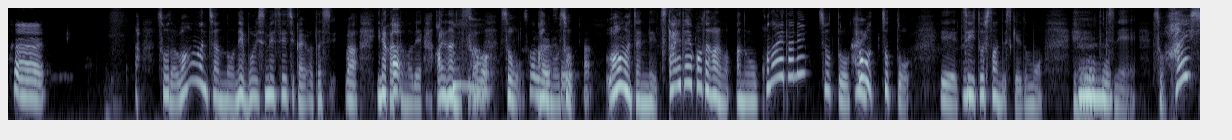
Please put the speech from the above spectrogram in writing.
はい。そうだ、ワンワンちゃんのね、ボイスメッセージ会私はいなかったので、あれなんですが、そう、あの、そう、あワンワンちゃんにね、伝えたいことがあるの。あの、この間ね、ちょっと、今日ちょっと、えーツイートしたんですけれども、えーっとですね、そう、配信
